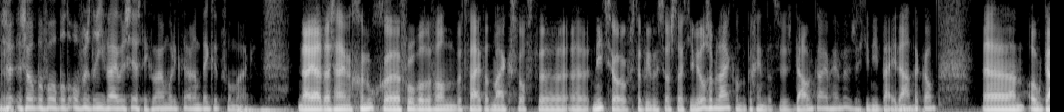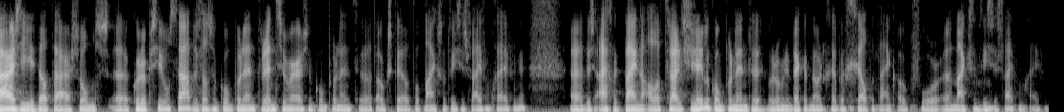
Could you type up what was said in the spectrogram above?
zo, zo bijvoorbeeld Office 365, waar moet ik daar een backup van maken? Nou ja, daar zijn genoeg eh, voorbeelden van het feit dat Microsoft eh, eh, niet zo stabiel is als dat je wil, zo belangrijk. Want het begint dat ze dus downtime hebben, dus dat je niet bij je data kan. Ehm, ook daar zie je dat daar soms eh, corruptie ontstaat. Dus dat is een component. Ransomware is een component, eh, wat ook speelt op Microsoft 365-omgevingen. Eh, dus eigenlijk bijna alle traditionele componenten waarom je een backup nodig hebt, geldt uiteindelijk ook voor eh, Microsoft 365-omgeving.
